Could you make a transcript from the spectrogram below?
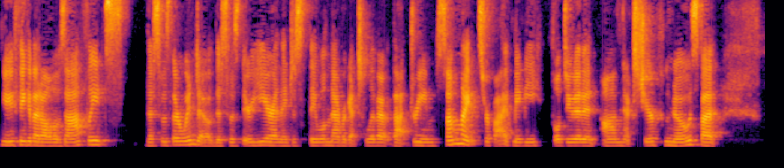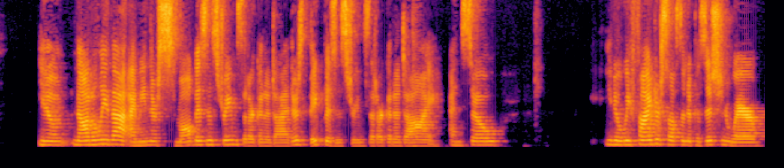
You think about all those athletes this was their window this was their year and they just they will never get to live out that dream. Some might survive maybe they'll do it in, um, next year who knows but you know not only that i mean there's small business dreams that are going to die there's big business dreams that are going to die and so you know we find ourselves in a position where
